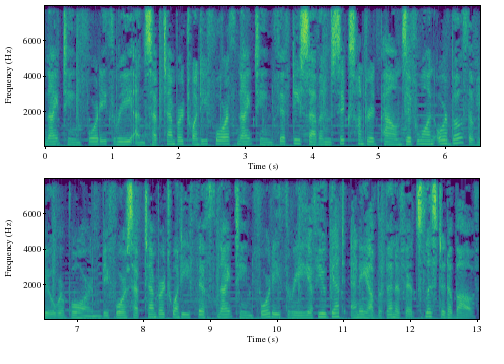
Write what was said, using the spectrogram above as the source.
1943 and September 24, 1957 £600 if one or both of you were born before September 25, 1943 if you get any of the benefits listed above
